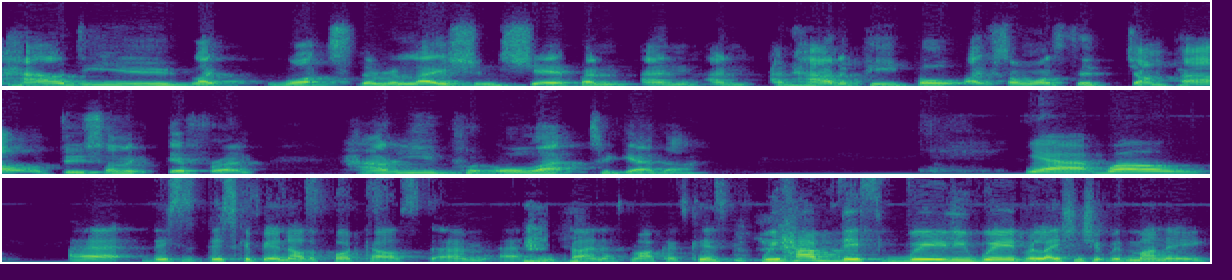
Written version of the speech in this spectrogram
how do you like what's the relationship and and and and how do people like if someone wants to jump out or do something different, how do you put all that together? Yeah, well, uh, this is this could be another podcast um, uh, in finance Marcus because we have this really weird relationship with money.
